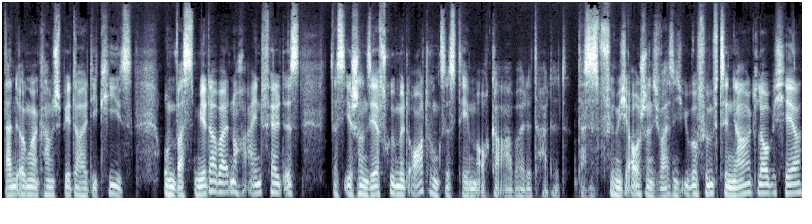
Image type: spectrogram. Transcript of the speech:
dann irgendwann kamen später halt die Keys. Und was mir dabei noch einfällt, ist, dass ihr schon sehr früh mit Ortungssystemen auch gearbeitet hattet. Das ist für mich auch schon, ich weiß nicht, über 15 Jahre, glaube ich, her.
